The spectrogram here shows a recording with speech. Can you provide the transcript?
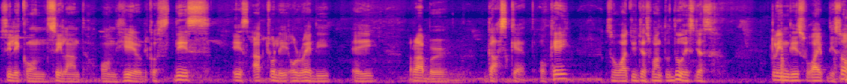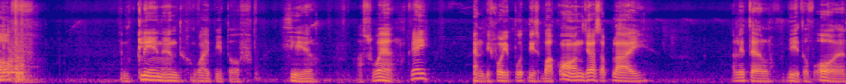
silicone sealant on here because this is actually already a rubber gasket okay? So what you just want to do is just clean this wipe this off and clean and wipe it off here as well okay? And before you put this back on just apply a little bit of oil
